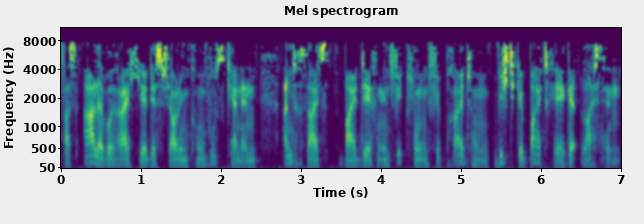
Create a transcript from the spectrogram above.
fast alle Bereiche des Shaolin Kung Fus kennen, andererseits bei deren Entwicklung und Verbreitung wichtige Beiträge leisten.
